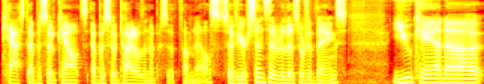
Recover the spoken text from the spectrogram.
cast episode counts, episode titles, and episode thumbnails. So if you're sensitive to those sorts of things, you can uh,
